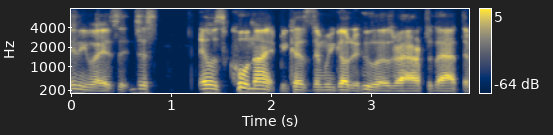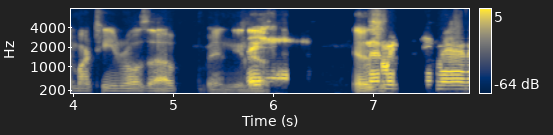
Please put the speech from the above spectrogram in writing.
anyways, it just it was a cool night because then we go to Hula's right after that. Then Martine rolls up, and you know, Yeah. it was Memory, man.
